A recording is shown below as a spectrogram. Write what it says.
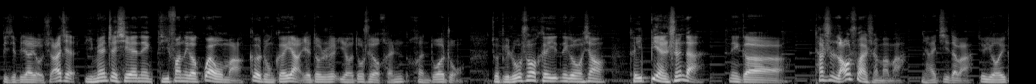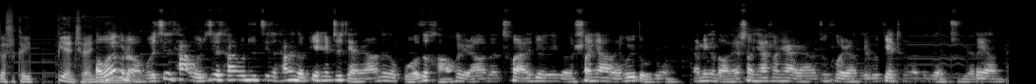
比较比较有趣。而且里面这些那敌方那个怪物嘛，各种各样，也都是有都是有很很多种，就比如说可以那种像可以变身的那个。它是老鼠还是什么嘛？你还记得吧？就有一个是可以变成……我也不知道，我记得它，我记得它，我只记得它那个变身之前，然后那个脖子好像会，然后呢突然就那个上下来回抖动，它那个脑袋上下上下，然后之后然后就会变成了那个主角的样子。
